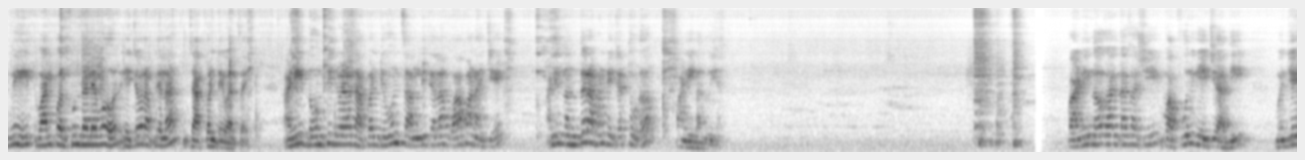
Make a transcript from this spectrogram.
नीट वाल परतून झाल्यावर याच्यावर आपल्याला झाकण ठेवायचं आहे आणि दोन तीन वेळा झाकण ठेवून चांगली त्याला वाफ आणायची आणि नंतर आपण त्याच्यात थोडं पाणी घालूया. पाणी न घालताच अशी वाफवून घ्यायची आधी. म्हणजे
